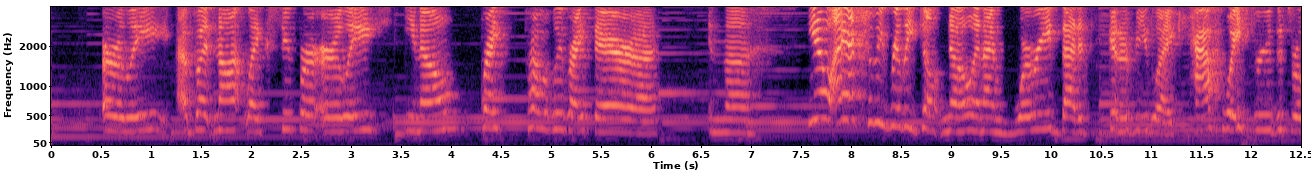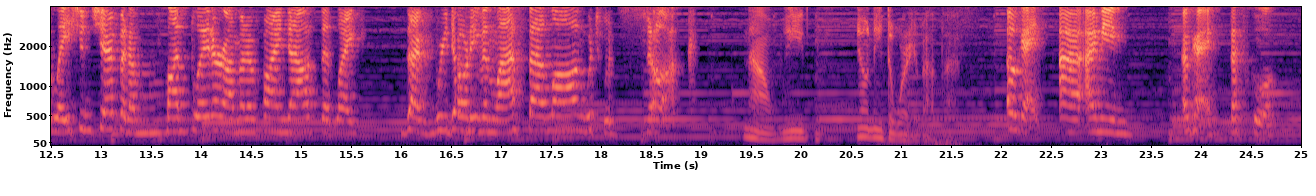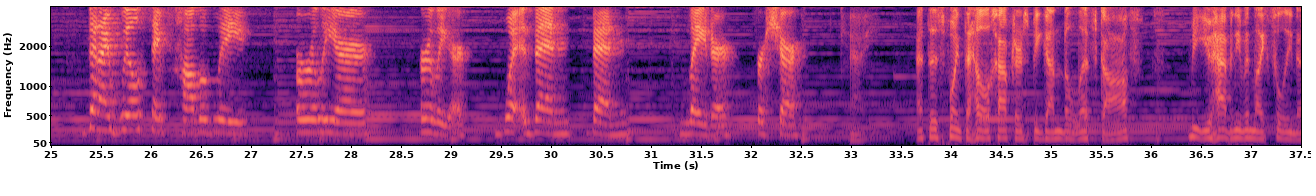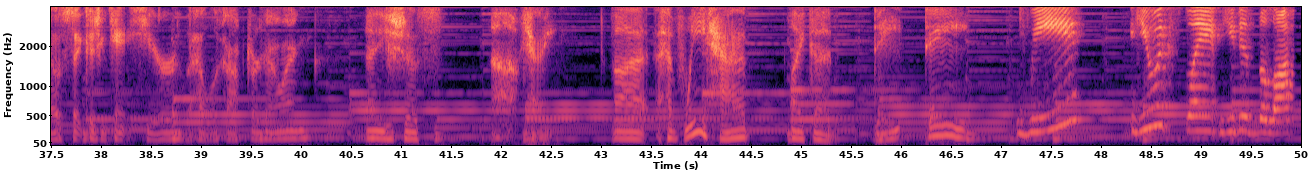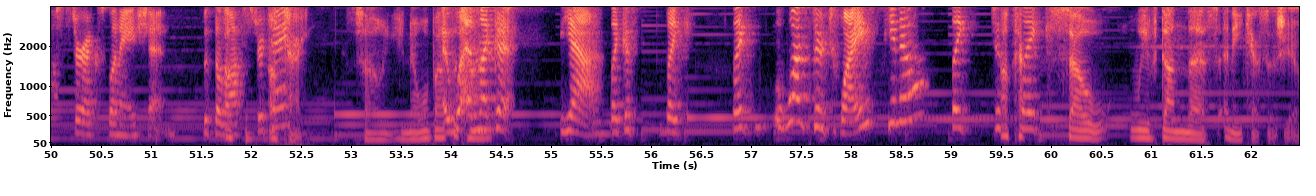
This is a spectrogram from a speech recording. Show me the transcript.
early, uh, but not like super early, you know, right, probably right there uh, in the. You know, I actually really don't know, and I'm worried that it's gonna be like halfway through this relationship, and a month later, I'm gonna find out that like that we don't even last that long, which would suck. No, we don't need to worry about that. Okay. Uh, I mean, okay, that's cool. Then I will say probably earlier, earlier than than later for sure. Okay. At this point, the helicopter's begun to lift off. But you haven't even like fully noticed it because you can't hear the helicopter going. And he's just okay. Uh, have we had like a date date? We, you explained, you did the lobster explanation with the lobster tank, Okay. So you know about and, the and time? like a, yeah, like a like like once or twice, you know, like just okay. like so we've done this, and he kisses you,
